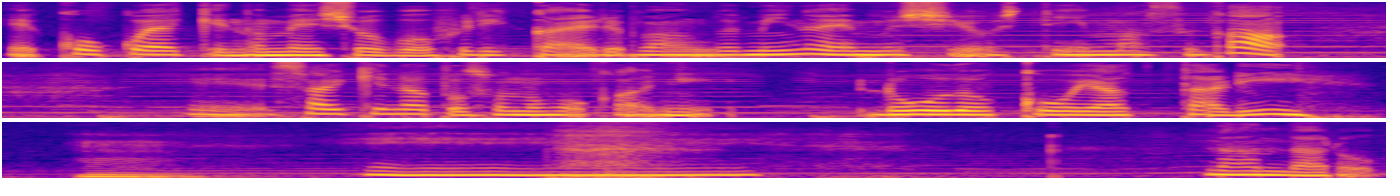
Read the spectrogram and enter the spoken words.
えー高校野球の名勝負を振り返る番組の MC をしていますが、えー最近だとその他に朗読をやったり、うん。えーなんだろ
